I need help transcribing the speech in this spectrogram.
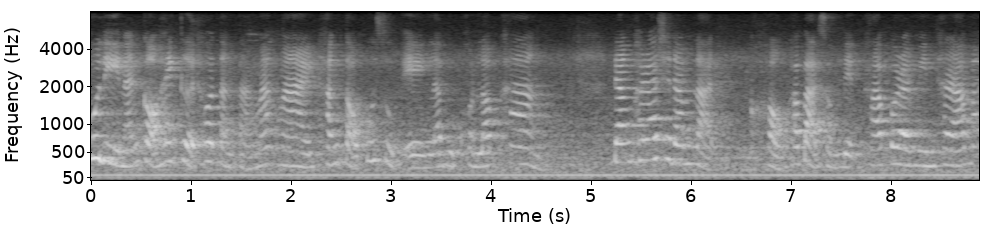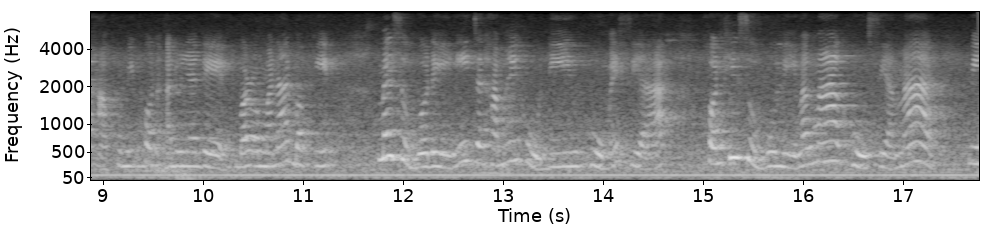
บุหรี่นั้นก่อให้เกิดโทษต่างๆ มากมาย ทั้งต่อผู้สูบเองและบุคคลรอบข้าง ดังพระราชดำรัสของพระบาทสมเด็จพระปรมินทรมหาภูมิพลอดุลยเดชบรมนาถบพิตรไม่สูบบุหรี่นี่จะทำให้หูดี หูไม่เสีย คนที่สูบบุหรี่มากๆ หูเสียมาก มี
